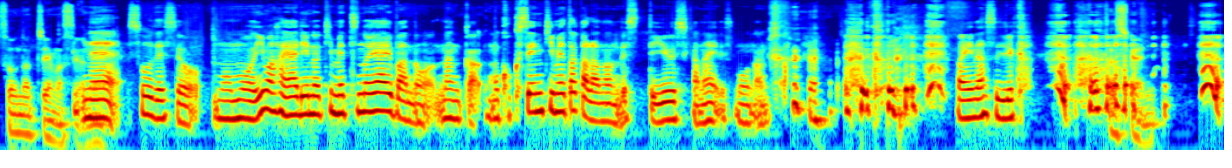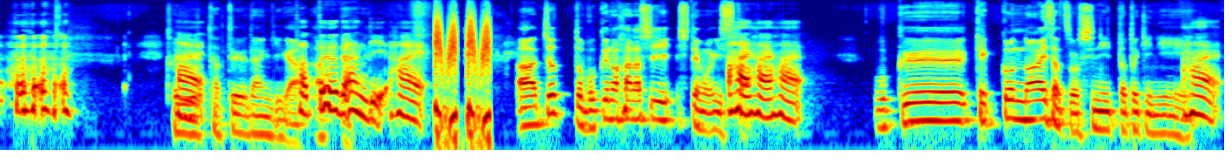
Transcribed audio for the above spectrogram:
そうなっちゃいますよね。ねそうですよ。もうもう今流行りの「鬼滅の刃」のなんかもう国戦決めたからなんですって言うしかないです。もうなんか。マイナスすぎるか。確かに。というはい。タトゥー談義があって。タトゥーダンディはい。あちょっと僕の話してもいいですか、はいはいはい。僕結婚の挨拶をしに行った時に、はい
